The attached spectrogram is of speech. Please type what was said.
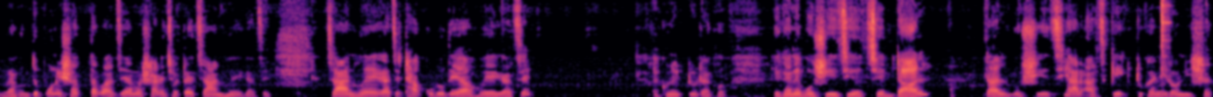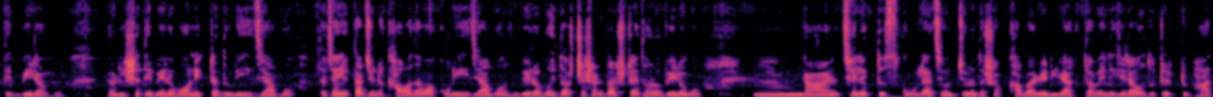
এখন তো পনেরো সাতটা বাজে, আমার সাড়ে ছটায় চান হয়ে গেছে। চান হয়ে গেছে, ঠাকুরও দেয়া হয়ে গেছে। এখন একটু দেখো, এখানে বসিয়েছি হচ্ছে ডাল ডাল বসিয়েছি। আর আজকে একটুখানি রনির সাথে বেরাবো রনির সাথে বেরোবো, অনেকটা দূরেই যাব। তা যাই তার জন্য খাওয়া দাওয়া করেই যাব। বেরোবোই দশটা সাড়ে দশটায় ধরো বেরোবো। আর ছেলের তো স্কুল আছে, ওর জন্য তো সব খাবার রেডি রাখতে হবে। নিজেরাও দুটো একটু ভাত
